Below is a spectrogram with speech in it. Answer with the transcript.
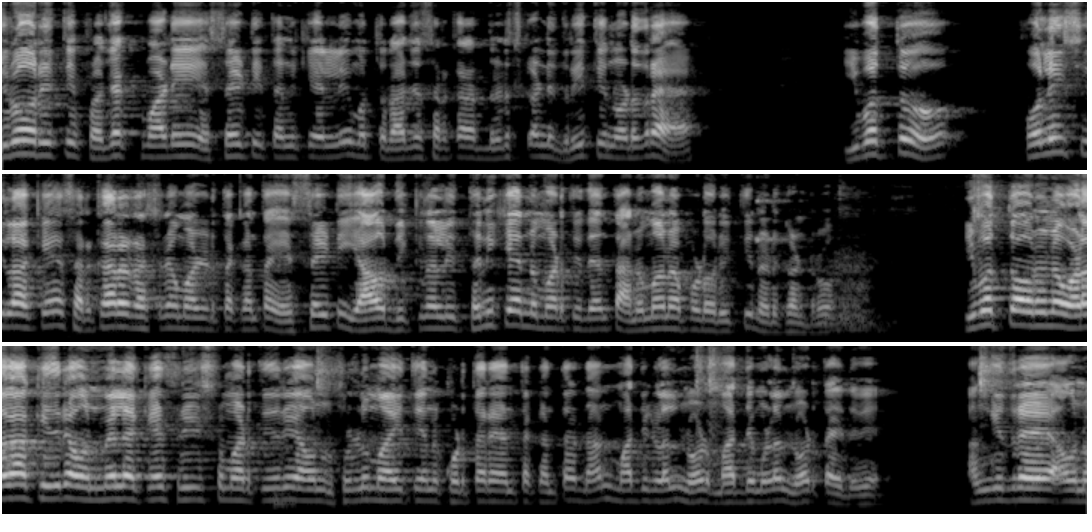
ಇರೋ ರೀತಿ ಪ್ರೊಜೆಕ್ಟ್ ಮಾಡಿ ಎಸ್ ಐ ಟಿ ತನಿಖೆಯಲ್ಲಿ ಮತ್ತು ರಾಜ್ಯ ಸರ್ಕಾರ ನಡೆಸ್ಕೊಂಡಿದ್ದ ರೀತಿ ನೋಡಿದ್ರೆ ಇವತ್ತು ಪೊಲೀಸ್ ಇಲಾಖೆ ಸರ್ಕಾರ ರಚನೆ ಮಾಡಿರ್ತಕ್ಕಂಥ ಎಸ್ ಐ ಟಿ ಯಾವ ದಿಕ್ಕಿನಲ್ಲಿ ತನಿಖೆಯನ್ನು ಮಾಡ್ತಿದೆ ಅಂತ ಅನುಮಾನ ಪಡೋ ರೀತಿ ನಡ್ಕೊಂಡ್ರು. ಇವತ್ತು ಅವನನ್ನು ಒಳಗಾಕಿದ್ರೆ ಅವನ ಮೇಲೆ ಕೇಸ್ ರಿಜಿಸ್ಟರ್ ಮಾಡ್ತಿದ್ರಿ ಅವನು ಸುಳ್ಳು ಮಾಹಿತಿಯನ್ನು ಕೊಡ್ತಾರೆ ಅಂತಕ್ಕಂಥ ನಾನು ಮಾಧ್ಯಮಗಳಲ್ಲಿ ನೋಡ್, ಮಾಧ್ಯಮಗಳಲ್ಲಿ ನೋಡ್ತಾ ಇದ್ದೀವಿ. ಹಂಗಿದ್ರೆ ಅವನ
